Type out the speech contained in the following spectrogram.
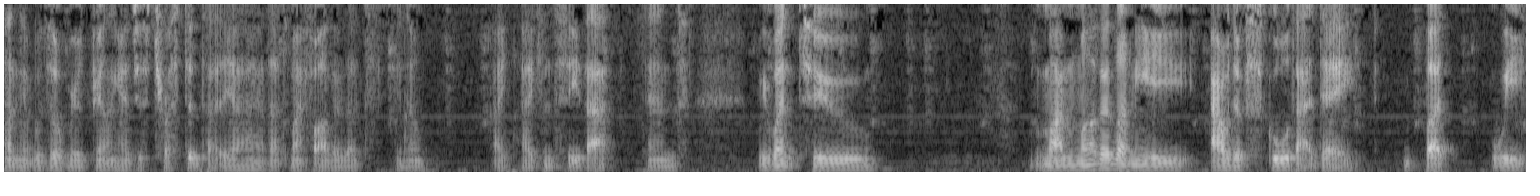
and it was a weird feeling. I just trusted that, yeah, that's my father. That's, you know, I, I can see that. And we went to, my mother let me out of school that day, but we,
